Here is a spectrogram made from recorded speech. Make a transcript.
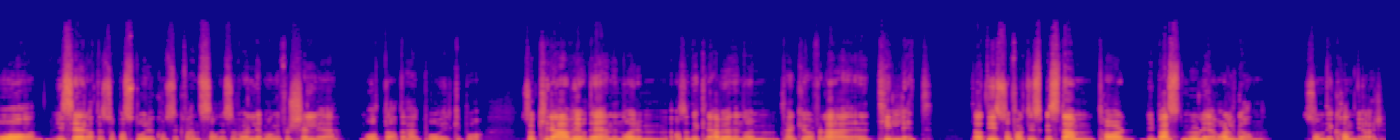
og vi ser at det er såpass store konsekvenser, og det er så veldig mange forskjellige måter at det her påvirker på, så krever jo det en enorm altså det krever jo en enorm, tenker i hvert fall jeg, eh, tillit til at de som faktisk bestemmer, tar de best mulige valgene som de kan gjøre.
